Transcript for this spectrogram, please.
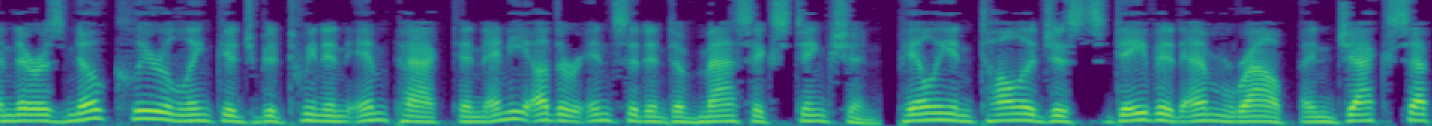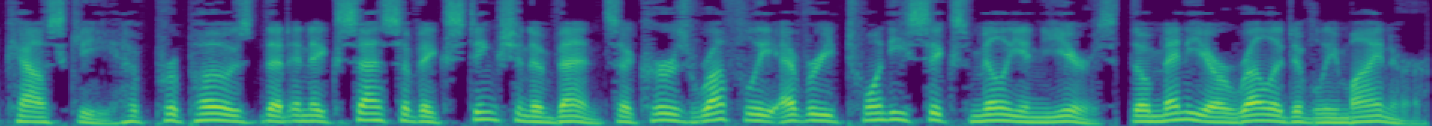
and there is no clear linkage between an impact and any other incident of mass extinction. Paleontologists David M. Raup and Jack Sepkoski have proposed that an excess of extinction events occurs roughly every 26 million years, though many are relatively minor.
